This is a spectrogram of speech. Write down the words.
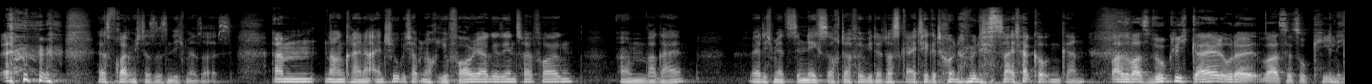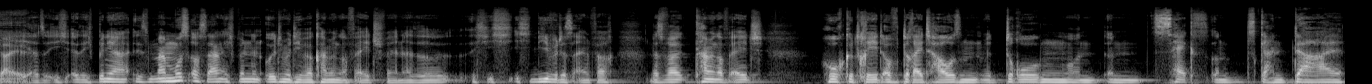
das freut mich, dass es nicht mehr so ist. Ähm, noch ein kleiner Einschub, ich habe noch Euphoria gesehen, zwei Folgen, ähm, war geil. Werde ich mir jetzt demnächst auch dafür wieder das Sky-Ticket holen, damit ich es weiter gucken kann. Also war es wirklich geil oder war es jetzt okay nee, geil? Also ich, also ich bin ja, man muss auch sagen, ich bin ein ultimativer Coming-of-Age-Fan. Also ich, ich, ich liebe das einfach. Das war Coming-of-Age hochgedreht auf 3000 mit Drogen und, und Sex und Skandal,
